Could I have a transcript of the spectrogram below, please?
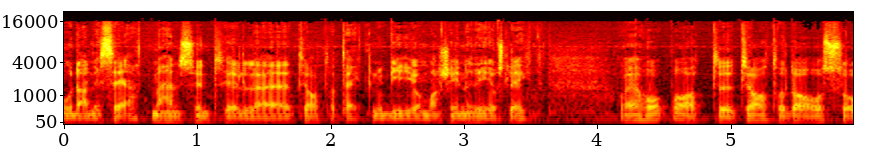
modernisert med hensyn til eh, teaterteknologi og maskineri og slikt. Og Jeg håper at eh, teatret da også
